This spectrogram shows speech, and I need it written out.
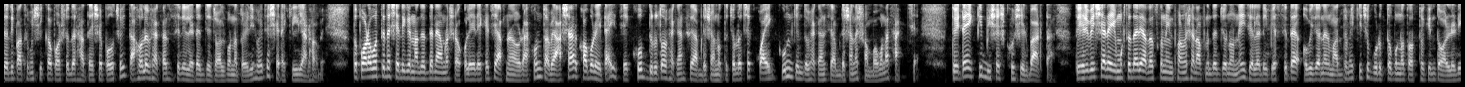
যদি প্রাথমিক শিক্ষা পর্ষদের হাতে এসে পৌঁছয় তাহলে ভ্যাকান্সি রিলেটেড যে জল্পনা তৈরি হয়েছে, সেটা ক্লিয়ার হবে। তো পরবর্তীতে সেদিকে নজর দেনে আমরা সকলেই রেখেছি, আপনারাও রাখুন। তবে আসার খবর এটাই যে, খুব দ্রুত ভ্যাকান্সি আপডেশন হতে চলেছে, কয়েক গুণ কিন্তু ভ্যাকান্সি আপডেশনের সম্ভাবনা থাকছে। তো এটাই একটি বিশেষ খুশির বার্তা। তো এর বেশি আর এই মুহূর্তে দাঁড়িয়ে আদার্স কোনো ইনফরমেশন আপনাদের জন্য নেই। জেলা ডিপিএসসিতে অভিযানের মাধ্যমে কিছু গুরুত্বপূর্ণ তথ্য কিন্তু অলরেডি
